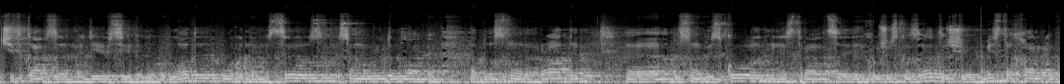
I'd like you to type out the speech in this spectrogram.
чітка взаємодія всіх гілок влади, органів місцевого самоврядування, обласної ради, е, обласної військової адміністрації. І хочу сказати, що місто Харків,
